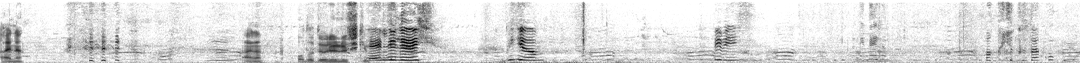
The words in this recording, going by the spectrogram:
Aynen. Aynen. O da Lülüş kim? Hey Lülüş. Biliyorum. Bebiş. Gidelim. Bak küçük kızlar korkmuyor.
